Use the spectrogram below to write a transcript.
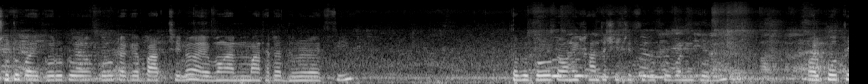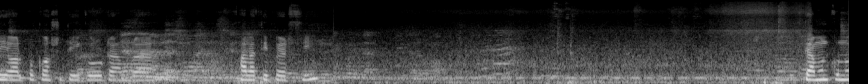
ছোট ভাই গরুটো, গরুটাকে বাঁধছিল এবং আমি মাথাটা ধরে রাখছি। তবে গরুটা অনেক শান্তশিষ্ট ছিল কোরবানি গরু। অল্পতেই, অল্প কষ্টতেই গরুটা আমরা ফালাতে পারছি। তেমন কোনো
